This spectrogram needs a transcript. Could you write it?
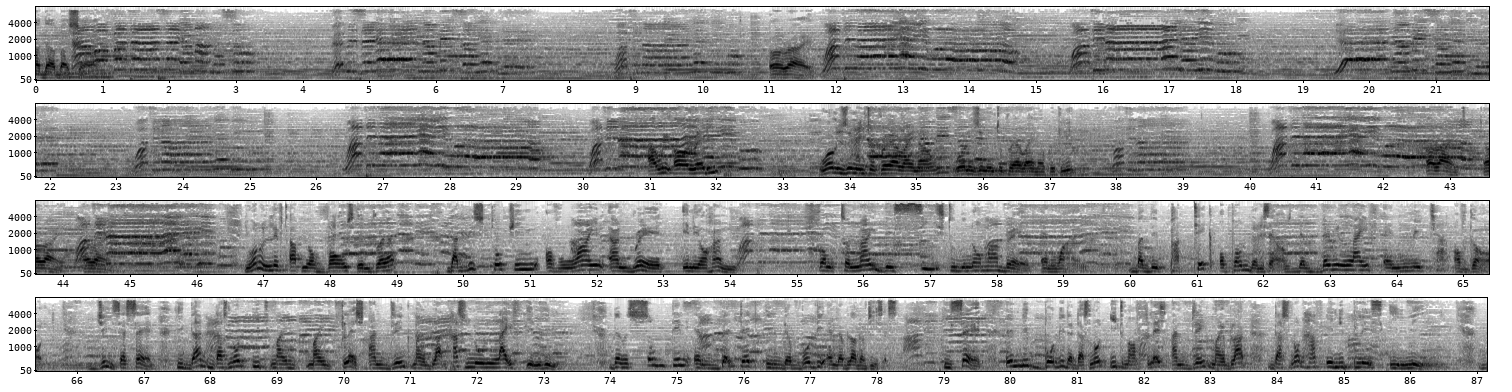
Tabadabasha. All We want to zoom into prayer right now. We want to zoom into prayer right now quickly. All right, all right, all right. You want to lift up your voice in prayer that this token of wine and bread in your hand from tonight they cease to be normal bread and wine but they partake upon themselves the very life and nature of God. Jesus said, He that does not eat my, my flesh and drink my blood has no life in him. There is something embedded in the body and the blood of Jesus. He said, Anybody that does not eat my flesh and drink my blood does not have any place in me.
